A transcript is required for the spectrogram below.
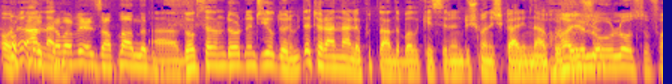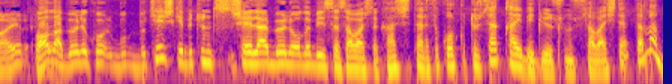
Onu anladım. Kaba bir hesapla anladım. Aa, 94. yıl dönümü de törenlerle kutlandı Balıkesir'in düşman işgalinden kurtuluşu. Hayırlı uğurlu olsun Fahir. Valla böyle kor- bu, bu- keşke bütün şeyler böyle olabilse savaşta. Karşı tarafı korkutursak kaybediyorsunuz savaşta. Tamam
